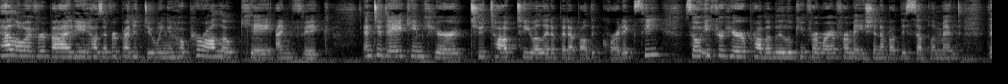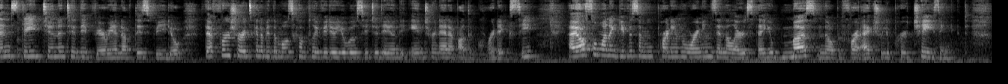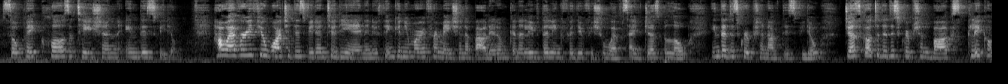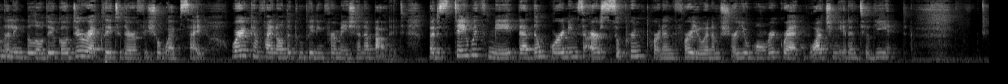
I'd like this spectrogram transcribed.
Hello everybody, how's everybody doing? I hope you're all okay. I'm Vic and today I came here to talk to you a little bit about the Cortexi. So if you're here probably looking for more information about this supplement, then stay tuned until the very end of this video. That for sure it's going to be the most complete video you will see today on the internet about the Cortexi. I also want to give you some important warnings and alerts that you must know before actually purchasing it. So pay close attention in this video. However, if you watch this video until the end and you think you need more information about it, I'm gonna leave the link for the official website just below in the description of this video. Just go to the description box, click on the link below, they go directly to their official website where you can find all the complete information about it. But stay with me that the warnings are super important for you and I'm sure you won't regret watching it until the end.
